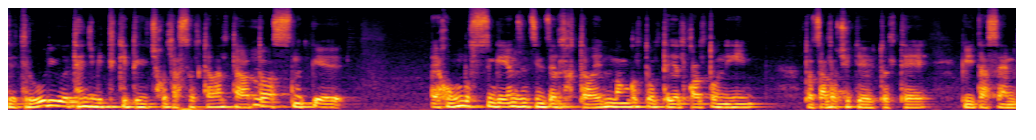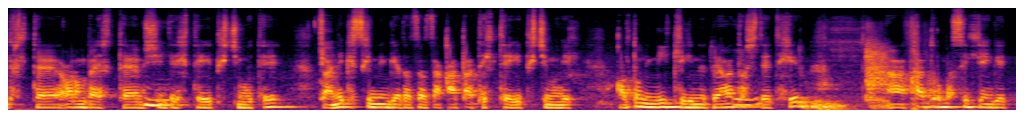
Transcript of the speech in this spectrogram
Тэгээ тэр өөрийгөө таньж мэдэх гэдэг нь чухал асуулт байгаа л да. Одоо бас нэг яг хүмүүс ингээ янз янзын зорилготой. Энэ Монголд бол тэгэл голдуу нэг юм одоо залуучуудын хувьд бол те би дасан амьдралтай, орон байртай, машин дэрхтэй гэдэг ч юм уу те. За нэг хэсэг нь ингээд одоо гадаа тэлтэй гэдэг ч юм ингээл голдууны нийтлэг юмуд байгаад байна шүү дээ. Тэгэхээр та түр бас хэлээ ингээд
